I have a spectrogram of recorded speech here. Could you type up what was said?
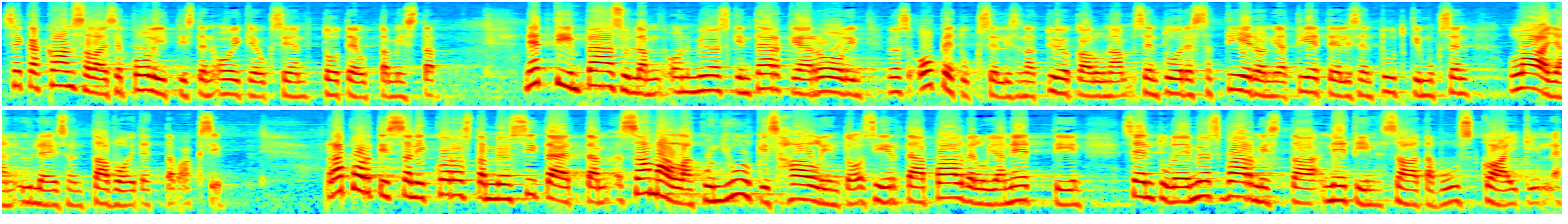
sekä kansalais ja poliittisten oikeuksien toteuttamista. Nettiin pääsyllä on myöskin tärkeä rooli myös opetuksellisena työkaluna sen tuodessa tiedon ja tieteellisen tutkimuksen laajan yleisön tavoitettavaksi. Raportissani korostan myös sitä että samalla kun julkishallinto siirtää palveluja nettiin sen tulee myös varmistaa netin saatavuus kaikille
